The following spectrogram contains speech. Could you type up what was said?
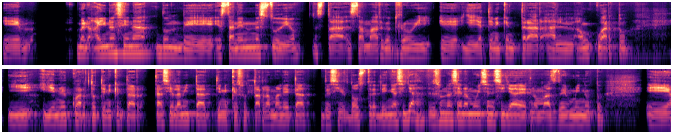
Eh, bueno, hay una escena donde están en un estudio, está, está Margot Robbie eh, y ella tiene que entrar al, a un cuarto y, y, en el cuarto tiene que entrar casi a la mitad, tiene que soltar la maleta, decir dos, tres líneas y ya. Es una escena muy sencilla de no más de un minuto. Eh,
